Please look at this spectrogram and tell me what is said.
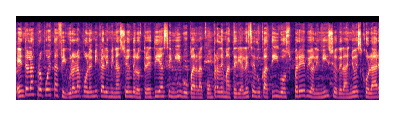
Entre las propuestas figura la polémica eliminación de los tres días sin IBU para la compra de materiales educativos previo al inicio del año escolar,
